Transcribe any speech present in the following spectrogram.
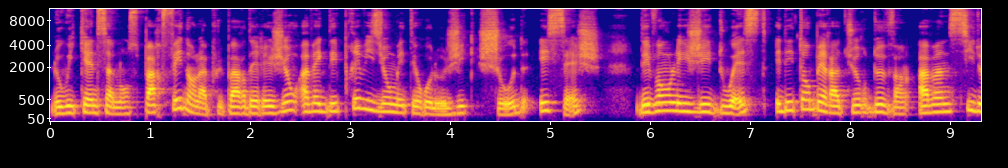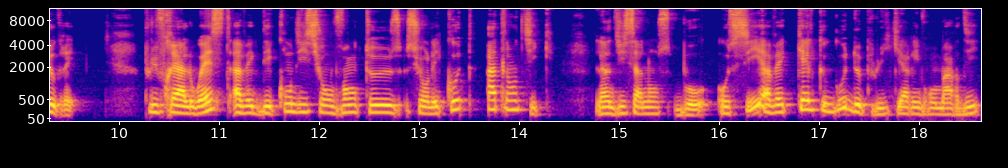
Le week-end s'annonce parfait dans la plupart des régions avec des prévisions météorologiques chaudes et sèches, des vents légers d'ouest et des températures de 20 à 26 degrés. Plus frais à l'ouest avec des conditions venteuses sur les côtes atlantiques. Lundi s'annonce beau aussi, avec quelques gouttes de pluie qui arriveront mardi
